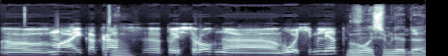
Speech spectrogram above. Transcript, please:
Э, в мае как раз, mm. то есть ровно 8 лет. 8 лет, да.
